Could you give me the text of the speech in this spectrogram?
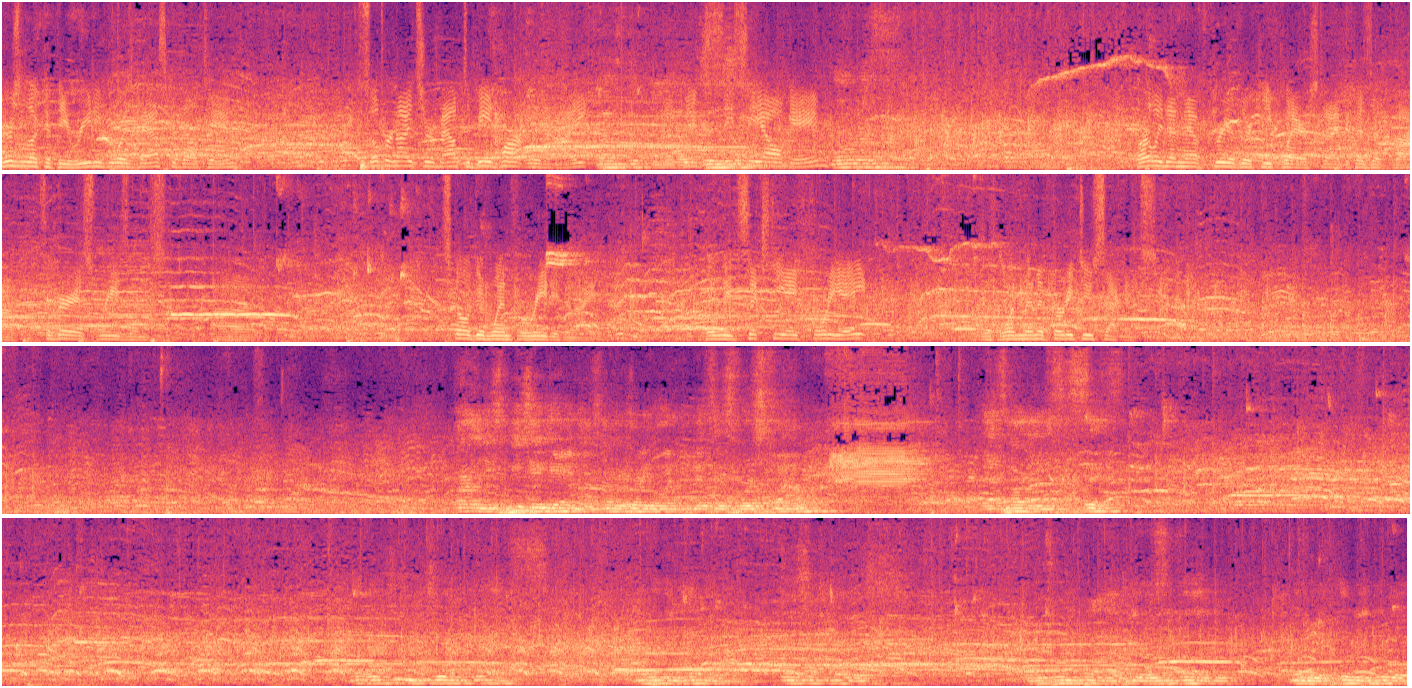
Here's a look at the Ready boys basketball team. Silver Knights are about to beat Hartley tonight in a big CCL game. Hartley doesn't have three of their key players tonight because of uh, some various reasons. Uh, still a good win for Ready tonight. They lead 68-48 with 1 minute 32 seconds. Hartley's PJ Daniels, number 31, commits his first foul. That's Hartley's sixth. Number two, Jordan Grants. Number 11, Jason Morris. Number 25, Garrison Gardner. Number 34,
